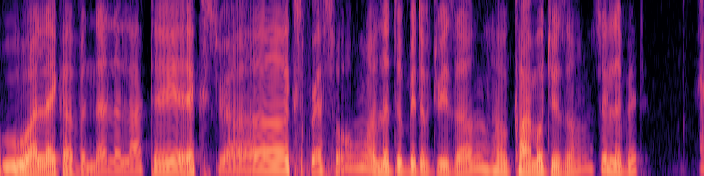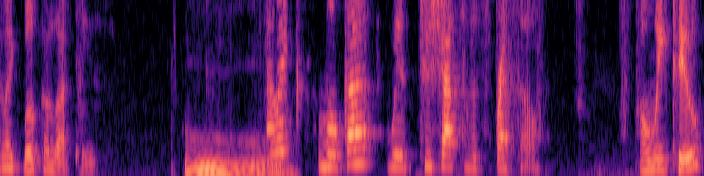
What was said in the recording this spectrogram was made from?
Ooh, I like a vanilla latte, extra espresso, a little bit of drizzle, a caramel drizzle, just a little bit. I like mocha lattes. Ooh. I like mocha with two shots of espresso. Only two?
